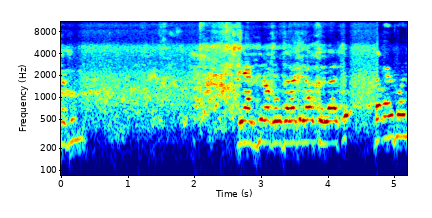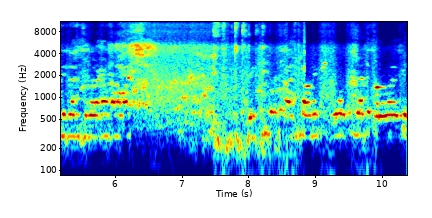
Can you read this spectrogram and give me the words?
দেখুন এই এক জোড়া এরাও চলে আছে। দেখো, এরপরে যেটা আছে, সেটা দেখান ভালো হয় দেখি ভালো হয় যে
